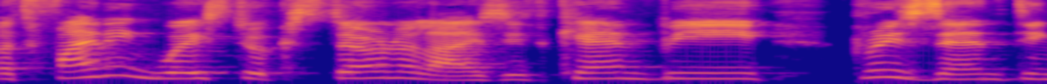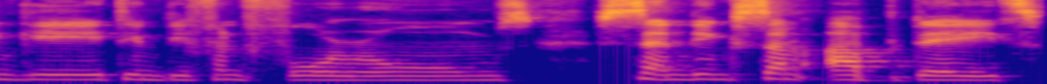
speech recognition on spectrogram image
but finding ways to externalize it can be presenting it in different forums sending some updates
